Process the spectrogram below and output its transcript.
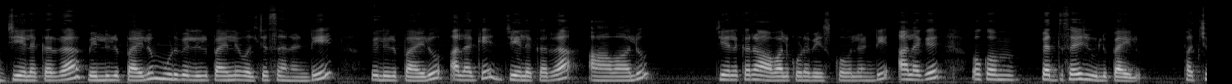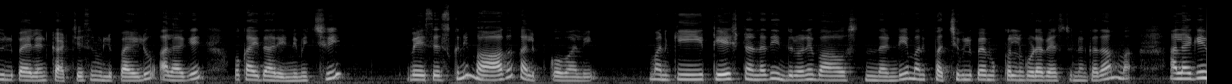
జీలకర్ర వెల్లుల్లిపాయలు మూడు వెల్లుల్లిపాయలని వలిచేసానండి వెల్లుల్లిపాయలు అలాగే జీలకర్ర ఆవాలు జీలకర్ర ఆవాలు కూడా వేసుకోవాలండి. అలాగే ఒక పెద్ద సైజు ఉల్లిపాయలు. పచ్చి ఉల్లిపాయలని కట్ చేసిన ఉల్లిపాయలు అలాగే ఒక ఐదారు ఎండుమిర్చి వేసేసుకుని బాగా కలుపుకోవాలి. మనకి టేస్ట్ అన్నది ఇందులోనే బాగా వస్తుందండి. మనకి పచ్చి ఉల్లిపాయ ముక్కలను కూడా వేస్తున్నాం కదా. అలాగే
